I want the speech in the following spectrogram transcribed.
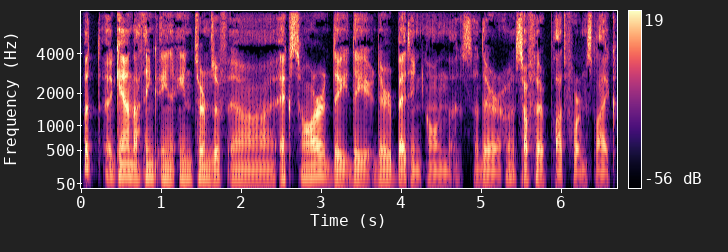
But again, I think in, in terms of uh, XR, they they they're betting on their uh, software platforms like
